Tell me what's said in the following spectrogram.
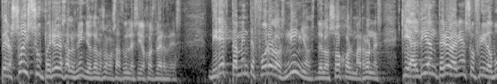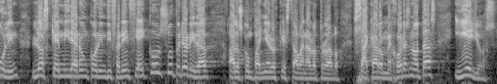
Pero sois superiores a los niños de los ojos azules y ojos verdes. Directamente fueron los niños de los ojos marrones, que al día anterior habían sufrido bullying, los que miraron con indiferencia y con superioridad a los compañeros que estaban al otro lado. Sacaron mejores notas y ellos,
